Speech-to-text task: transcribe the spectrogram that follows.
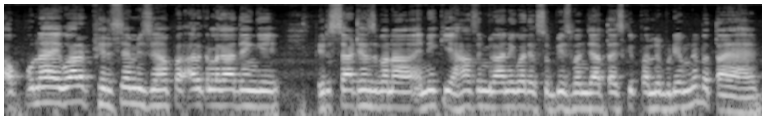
और पुनः एक बार फिर से हम इस यहाँ पर अर्क लगा देंगे, फिर साठ अंश बना, यानी कि यहाँ से मिलाने के बाद एक सौ बीस बन जाता है, इसके पहले वीडियो हमने बताया है।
